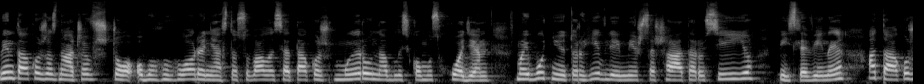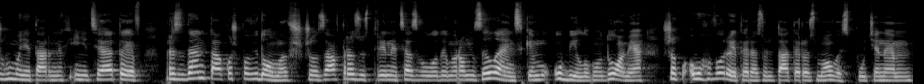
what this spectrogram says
Він також зазначив, що обговорення стосувалося також миру на близькому сході, майбутньої торгівлі між США та Росією після війни, а також гуманітарних ініціатив. Президент також повідомив, що завтра зустрінеться з Володимиром Зеленським у Білому домі, щоб обговорити результати розмови з Путіним.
